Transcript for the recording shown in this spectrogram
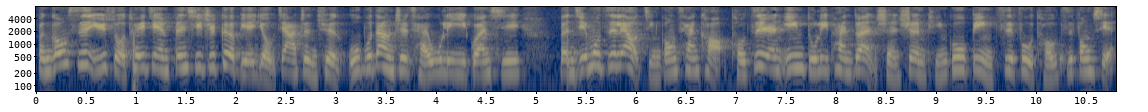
本公司与所推荐分析之个别有价证券无不当之财务利益关系。本节目资料仅供参考，投资人应独立判断、审慎评估并自负投资风险。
